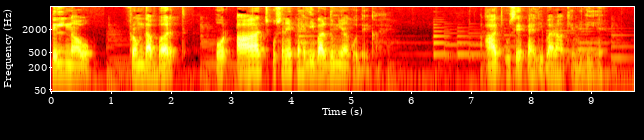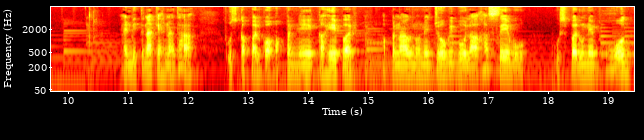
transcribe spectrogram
till now from the birth और आज उसने पहली बार दुनिया को देखा है। आज उसे पहली बार आँखें मिली हैं। एंड इतना कहना था, उस कपल को अपने कहे पर, अपना उन्होंने जो भी बोला, हंसे वो, उस पर उन्हें बहुत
